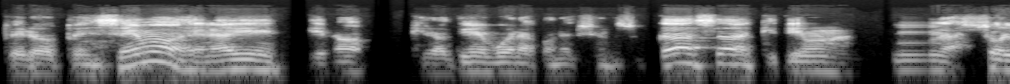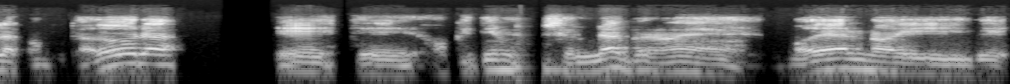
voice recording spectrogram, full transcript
pero pensemos en alguien que no, que no tiene buena conexión en su casa, que tiene una sola computadora, este, o que tiene un celular pero no es moderno y de,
